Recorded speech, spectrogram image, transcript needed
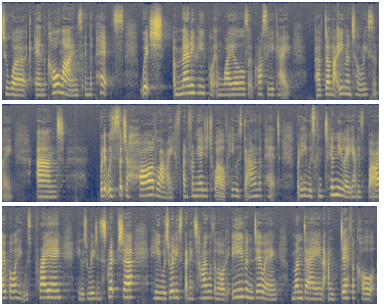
to work in the coal mines, in the pits, which many people in Wales, across the UK, have done that even until recently. And but it was such a hard life. And from the age of 12, he was down in the pit. But he was continually, he had his Bible, he was praying, he was reading scripture, he was really spending time with the Lord, even doing mundane and difficult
